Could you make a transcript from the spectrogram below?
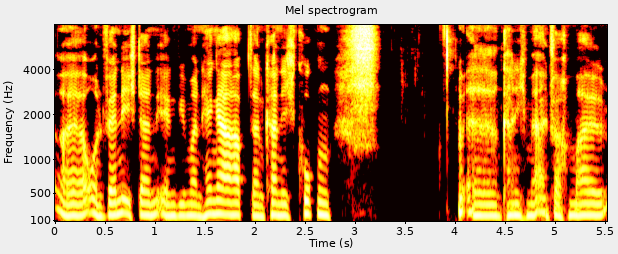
Äh, und wenn ich dann irgendwie meinen Hänger habe, dann kann ich gucken, äh, kann ich mir einfach mal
